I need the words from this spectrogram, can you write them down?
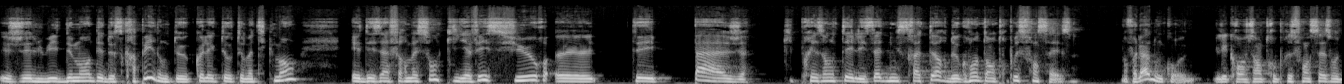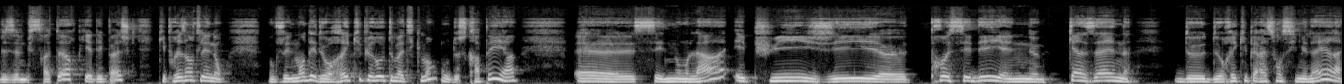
je lui ai demandé de scraper, donc de collecter automatiquement, des informations qu'il y avait sur euh, des pages qui présentaient les administrateurs de grandes entreprises françaises. Voilà, donc euh, les grandes entreprises françaises ont des administrateurs, puis il y a des pages qui présentent les noms. Donc je lui ai demandé de récupérer automatiquement, ou de scraper hein, euh, ces noms-là, et puis j'ai euh, procédé à une quinzaine de, de récupération similaires,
